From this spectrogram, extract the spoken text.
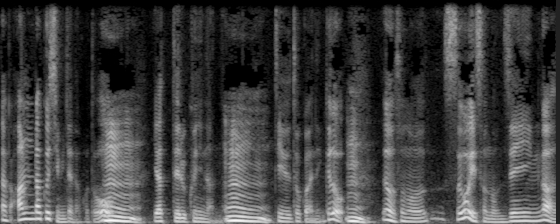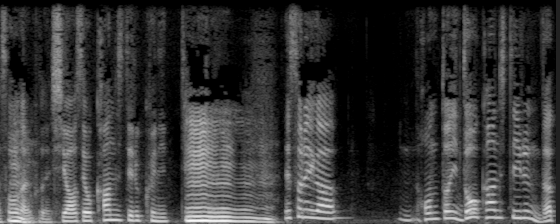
なんか安楽死みたいなことをうん。やってる国なんだうっん。ていうとこやねんけど、うん。でもその、すごいその全員がそうなることに幸せを感じてる国ってういうことでん。で、それが、本当にどう感じているんだっ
